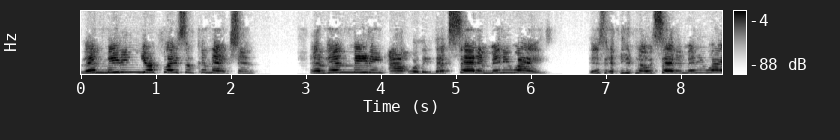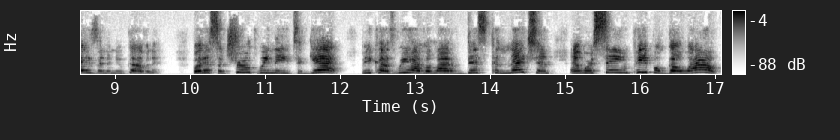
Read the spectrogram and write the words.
then meeting your place of connection, and then meeting outwardly. That's said in many ways. It's, you know, it's said in many ways in the new covenant, but it's a truth we need to get because we have a lot of disconnection and we're seeing people go out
